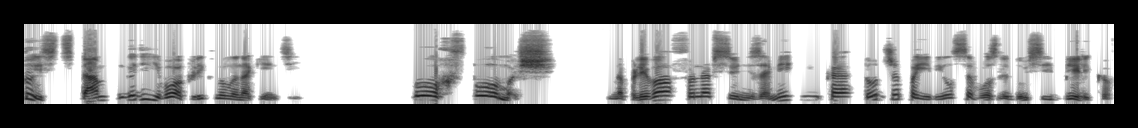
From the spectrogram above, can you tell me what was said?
то есть там, где его окликнул Иннокентий. Ох, в помощь! Наплевав на все незаметненько, тут же появился возле Дуси Беликов,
